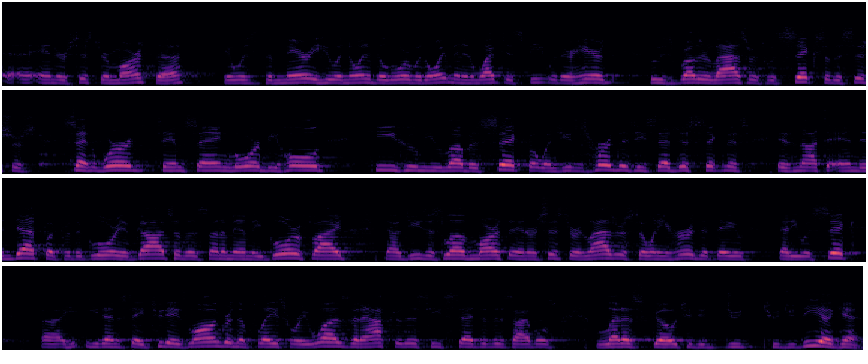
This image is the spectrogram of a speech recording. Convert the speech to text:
uh, and her sister Martha. It was the Mary who anointed the Lord with ointment and wiped his feet with her hair, whose brother Lazarus was sick. So the sisters sent word to him, saying, Lord, behold, he whom you love is sick. But when Jesus heard this, he said, This sickness is not to end in death, but for the glory of God, so that the Son of Man be glorified. Now Jesus loved Martha and her sister and Lazarus, so when he heard that, they, that he was sick, uh, he, he, then stayed two days longer in the place where he was. Then after this, he said to the disciples, Let us go to, to, to Judea again.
